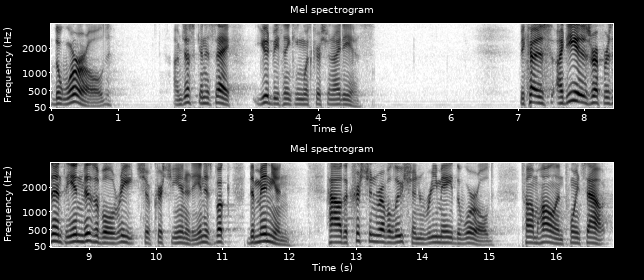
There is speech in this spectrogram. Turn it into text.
the world, I'm just going to say, you'd be thinking with Christian ideas. Because ideas represent the invisible reach of Christianity. In his book, Dominion How the Christian Revolution Remade the World, Tom Holland points out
